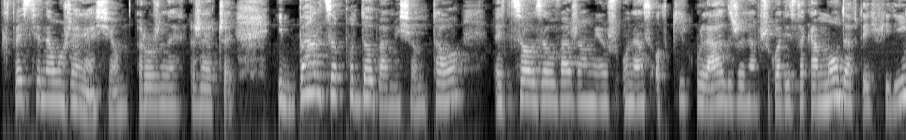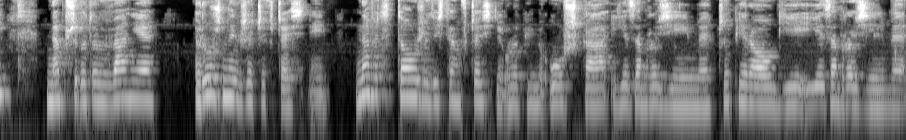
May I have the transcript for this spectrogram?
kwestia nałożenia się różnych rzeczy. I bardzo podoba mi się to, e, co zauważam już u nas od kilku lat, że na przykład jest taka moda w tej chwili na przygotowywanie różnych rzeczy wcześniej. Nawet to, że gdzieś tam wcześniej ulepimy łóżka i je zamrozimy, czy pierogi i je zamrozimy,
